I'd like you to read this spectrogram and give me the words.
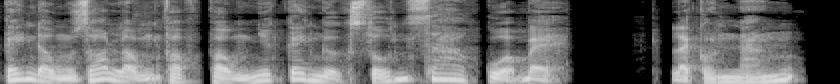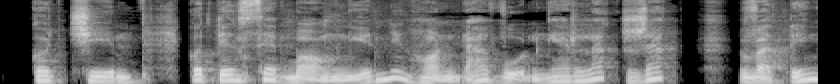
cánh đồng gió lộng phập phồng như cây ngược xốn xa của bể. Lại có nắng, có chim, có tiếng xe bò nghiến những hòn đá vụn nghe lắc rắc và tiếng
